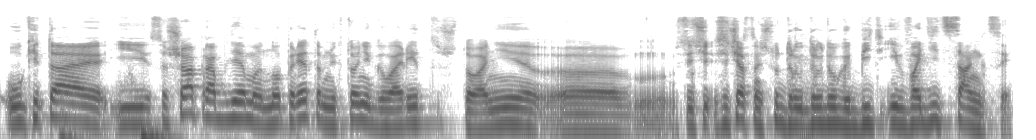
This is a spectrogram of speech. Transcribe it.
У Китая и США проблемы, но при этом никто не говорит, что они э, сейчас начнут друг, друг друга бить и вводить санкции.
